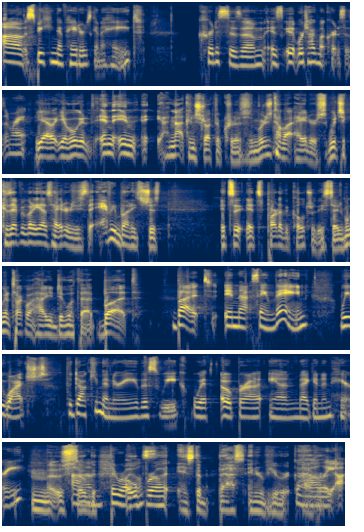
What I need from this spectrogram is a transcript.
um, speaking of haters gonna hate, criticism is. It, we're talking about criticism, right? Yeah, yeah, we're gonna in in not constructive criticism. We're just talking about haters, which because everybody has haters. You say everybody's just it's a it's part of the culture these days. We're going to talk about how you deal with that, but But in that same vein, we watched the documentary this week with Oprah and Meghan and Harry. mm, was so Um, good. the Royals. Oprah is the best interviewer ever. I,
